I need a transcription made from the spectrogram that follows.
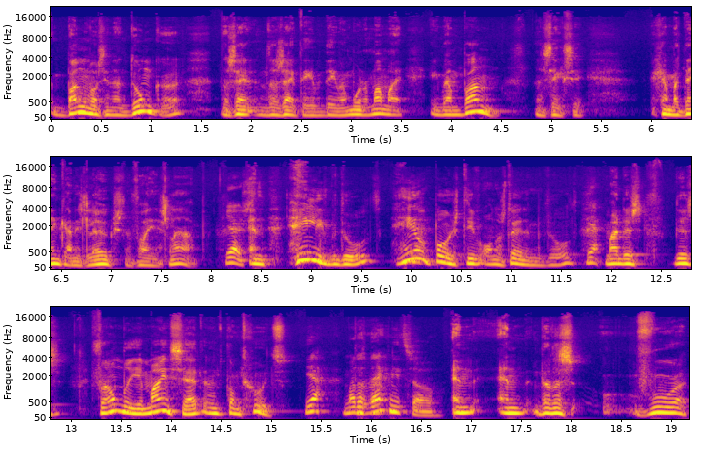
bang was in het donker, dan zei, dan zei ik tegen, tegen mijn moeder: Mama, ik ben bang. Dan zegt ze: Ga maar denken aan iets leuks, dan val je in slaap. Juist. En heel lief bedoeld, heel positief ondersteunend bedoeld. Ja. Maar dus, dus verander je mindset en het komt goed. Ja, maar dat werkt niet zo. En, en dat is voor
